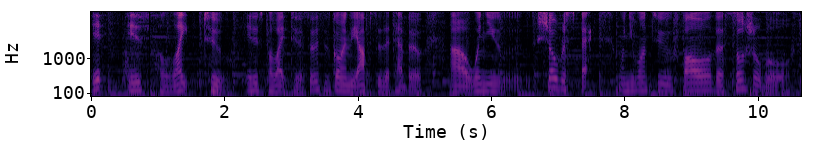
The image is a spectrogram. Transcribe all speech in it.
It is polite to. It is polite to. So this is going the opposite of the taboo. Uh, when you show respect, when you want to follow the social rules,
